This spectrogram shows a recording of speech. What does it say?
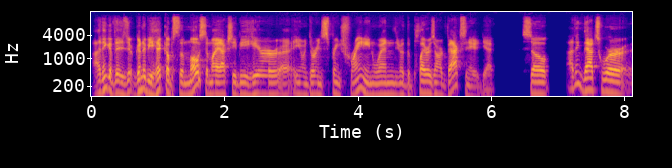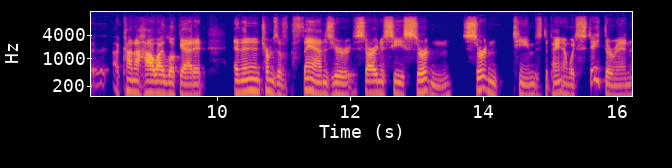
I think if there's going to be hiccups, the most it might actually be here, uh, you know, during spring training when you know the players aren't vaccinated yet. So I think that's where uh, kind of how I look at it. And then in terms of fans, you're starting to see certain certain teams, depending on which state they're in,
